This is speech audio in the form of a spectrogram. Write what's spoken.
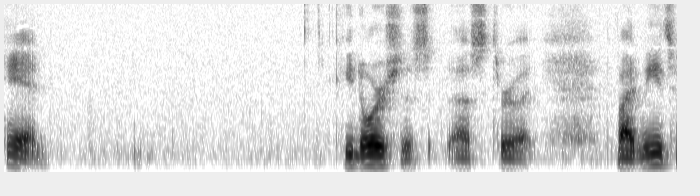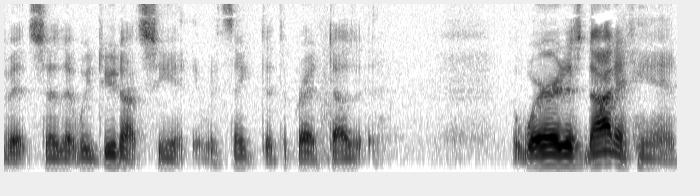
hand. He nourishes us through it by means of it, so that we do not see it and we think that the bread does it. But where it is not at hand,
